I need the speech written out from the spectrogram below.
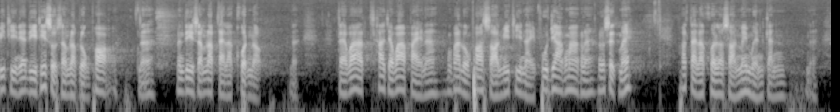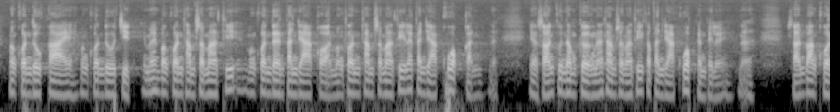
วิธีนี้ดีที่สุดสำหรับหลวงพ่อนะมันดีสำหรับแต่ละคนหรอกนะแต่ว่าถ้าจะว่าไปนะว่าหลวงพ่อสอนวิธีไหนพูดยากมากนะ รู้สึกไหม เพราะแต่ละคนเราสอนไม่เหมือนกันนะบางคนดูกาย บางคนดูจิตใช่ไหมบางคนทำสมาธิ บางคนเดินปัญญาก่อน บางคนทำสมาธิและปัญญาควบกันนะอย่างสอนคุณดำเกิงนะทำสมาธิกับปัญญาควบกันไปเลยนะสอนบางคน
